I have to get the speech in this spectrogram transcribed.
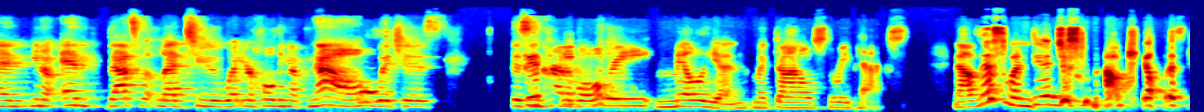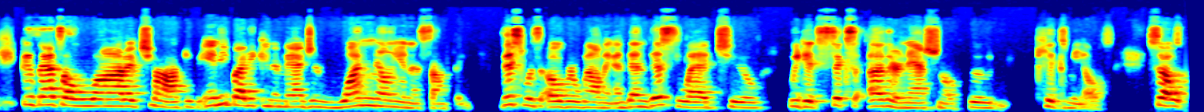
and you know and that's what led to what you're holding up now which is this incredible 3 million mcdonald's three packs. Now this one did just about kill us because that's a lot of chalk. If anybody can imagine 1 million of something this was overwhelming. And then this led to we did six other national food kids meals. So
